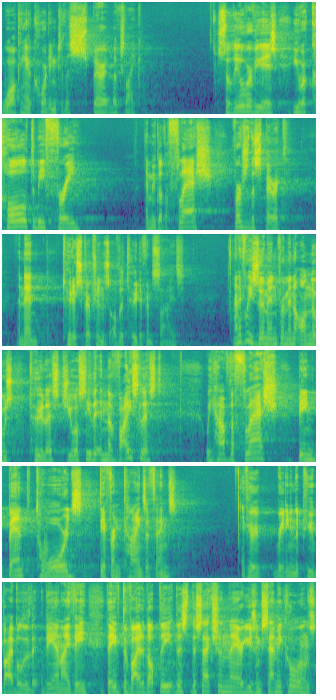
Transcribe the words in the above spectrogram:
walking according to the Spirit looks like. So the overview is you were called to be free. Then we've got the flesh versus the Spirit. And then two descriptions of the two different sides. And if we zoom in for a minute on those two lists, you will see that in the vice list, we have the flesh being bent towards different kinds of things. If you're reading in the Pew Bible, the, the NIV, they've divided up the, this, the section there using semicolons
